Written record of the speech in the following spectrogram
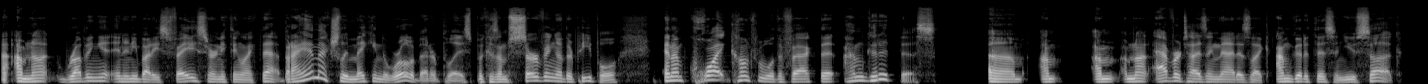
I'm not rubbing it in anybody's face or anything like that, but I am actually making the world a better place because I'm serving other people and I'm quite comfortable with the fact that I'm good at this. Um, I'm I'm I'm not advertising that as like I'm good at this and you suck,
